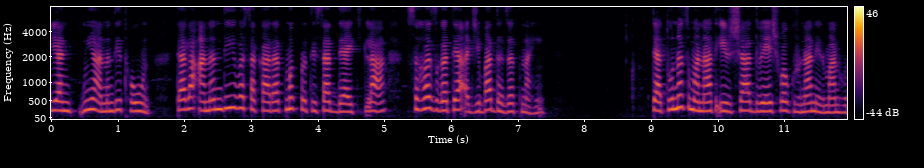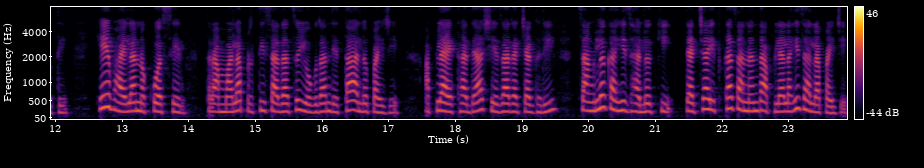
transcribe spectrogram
यांनी आनंदित होऊन त्याला आनंदी व सकारात्मक प्रतिसाद द्यायला सहजगत्या अजिबात धजत नाही. त्यातूनच मनात ईर्ष्या द्वेष व घृणा निर्माण होते. हे व्हायला नको असेल तर आम्हाला प्रतिसादाचं योगदान देता आलं पाहिजे. आपल्या एखाद्या शेजाऱ्याच्या घरी चांगलं काही झालं की त्याच्या इतकाच आनंद आपल्यालाही झाला पाहिजे.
